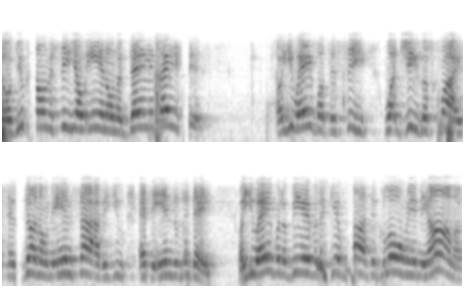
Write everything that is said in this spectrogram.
So if you can only see your end on a daily basis, are you able to see what Jesus Christ has done on the inside of you at the end of the day? Are you able to be able to give God the glory and the honor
